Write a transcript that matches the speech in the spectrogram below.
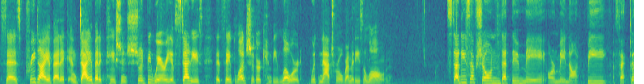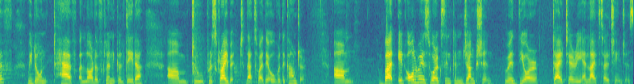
says pre-diabetic and diabetic patients should be wary of studies that say blood sugar can be lowered with natural remedies alone. Studies have shown that they may or may not be effective. We don't have a lot of clinical data um, to prescribe it. That's why they're over the counter. Um, but it always works in conjunction with your dietary and lifestyle changes.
